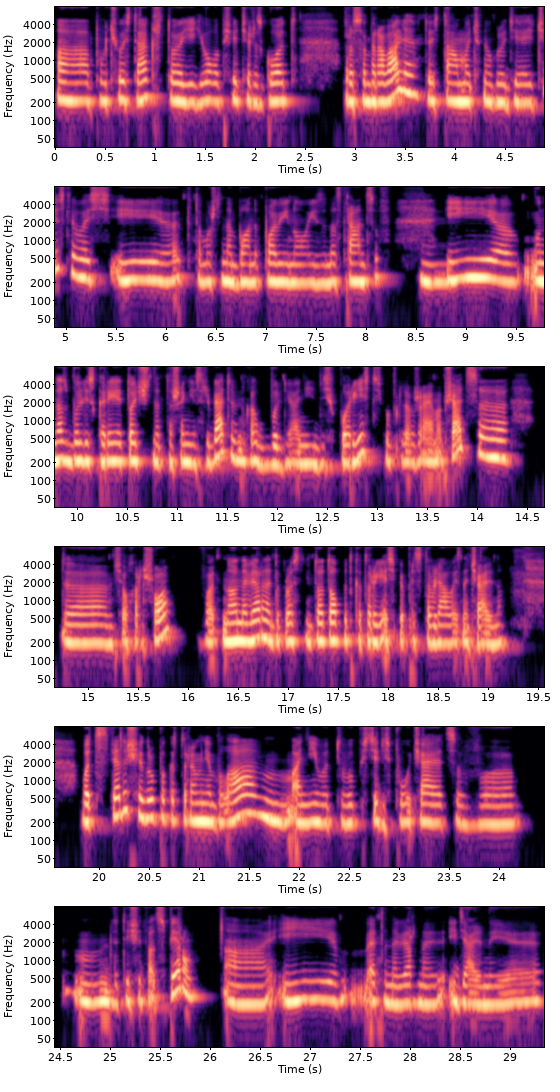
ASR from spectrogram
а, получилось так, что ее вообще через год расформировали, то есть там очень много людей числилось, и потому что она была наполовину из иностранцев. Mm-hmm. И у нас были скорее точные отношения с ребятами, ну, как бы были, они до сих пор есть, мы продолжаем общаться, э, все хорошо. Вот. Но, наверное, это просто не тот опыт, который я себе представляла изначально. Вот следующая группа, которая у меня была, они вот выпустились, получается, в 2021. А, и это, наверное, идеальные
